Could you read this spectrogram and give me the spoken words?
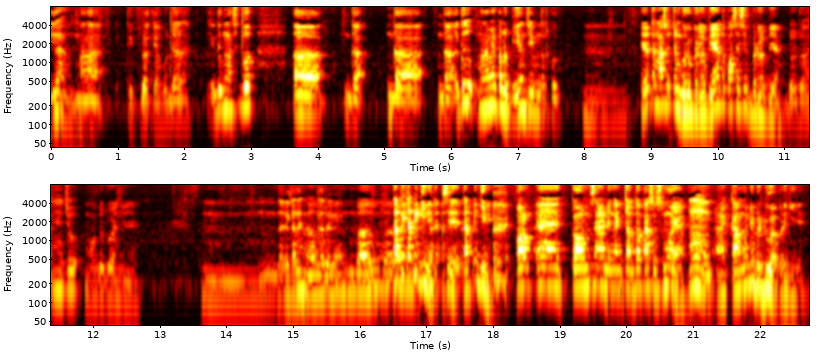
Ya malah di blok ya udahlah. Itu maksud gua eh, nggak nggak nggak itu namanya perlebihan sih menurutku. Hmm. itu termasuk cemburu berlebihan atau posesif berlebihan? Dua-duanya cu mau dua-duanya ya. Hmm. Dari kalian dari mau tapi tapi gini sih tapi gini. Kalau eh, kalau misalnya dengan contoh kasusmu ya Hmm. eh, kamu ini berdua perginya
